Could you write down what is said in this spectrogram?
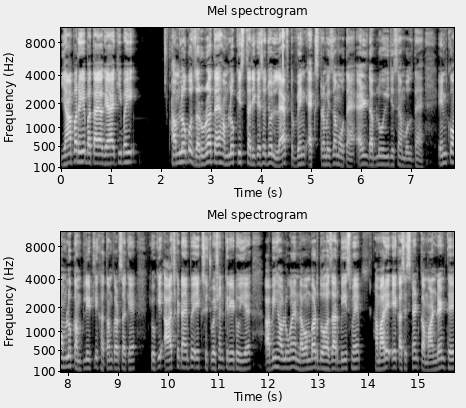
यहाँ पर ये बताया गया है कि भाई हम लोग को ज़रूरत है, हम लोग किस तरीके से जो लेफ़्ट विंग एक्सट्रीमिज्म होते हैं एल डब्ल्यू ई जिसे हम बोलते हैं, इनको हम लोग कम्प्लीटली ख़त्म कर सकें, क्योंकि आज के टाइम पे एक सिचुएशन क्रिएट हुई है। अभी हम लोगों ने नवंबर 2020 में हमारे एक असिस्टेंट कमांडेंट थे,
